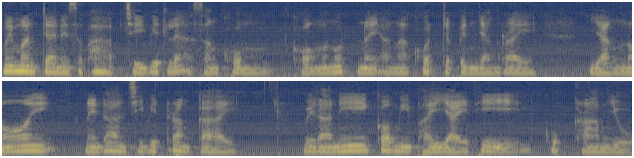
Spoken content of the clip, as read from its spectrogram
ไม่มั่นใจในสภาพชีวิตและสังคม ของมนุษย์ในอนาคตจะเป็นอย่างไร อย่างน้อยในด้านชีวิตร่างกาย เวลานี้ก็มีภัยใหญ่ที่คุกคามอยู่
